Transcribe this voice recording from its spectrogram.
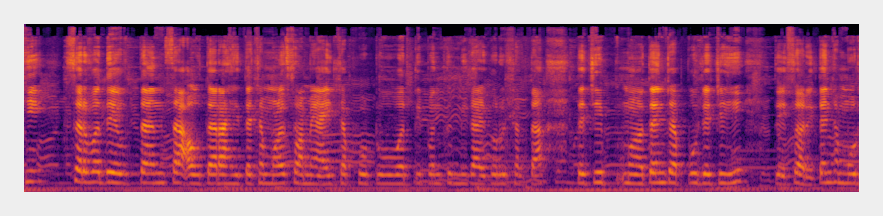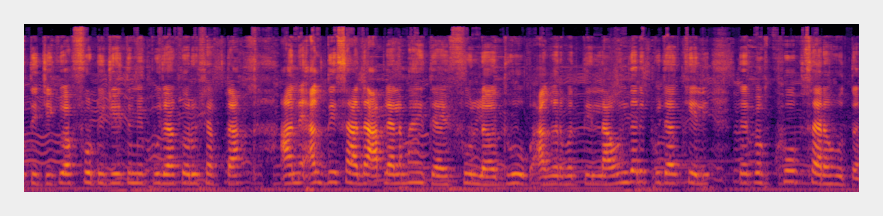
ही सर्व देवतांचा अवतार आहे त्याच्यामुळे स्वामी आईच्या फोटोवरती पण तुम्ही काय करू शकता. त्याची त्यांच्या पूजेचीही ते सॉरी त्यांच्या मूर्तीची किंवा फोटोचीही तुम्ही पूजा करू शकता. आणि अगदी साधा आपल्याला माहिती आहे फुलं धूप अगरबत्ती लावून जरी पूजा केली तरी पण खूप सारं होतं.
